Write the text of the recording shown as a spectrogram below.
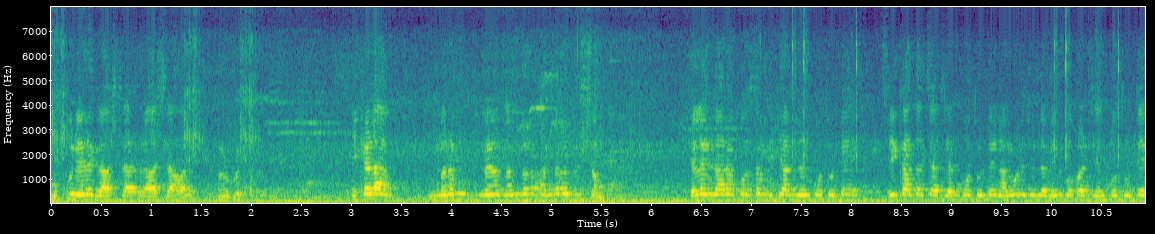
ముప్పు నేలకు రాష్ట్ర రాష్ట్ర రావాలి నలుగురు వచ్చినప్పుడు. ఇక్కడ మనం అందరం చూసాం తెలంగాణ కోసం విద్యార్థులు చనిపోతుంటే శ్రీకాంతాచార్య చనిపోతుంటే నల్గొండ జిల్లా వేణుగోపాల్ చనిపోతుంటే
